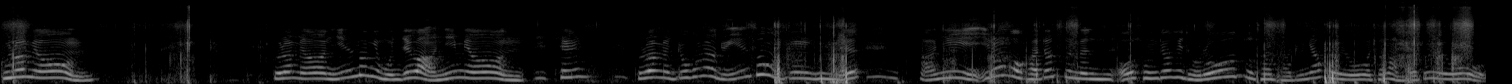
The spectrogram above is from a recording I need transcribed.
그러면 그러면 인성이 문제가 아니면 책 그러면 조금이라도 인성을 좀 내- 아니 이런 거 가졌으면 어 성격이 더러워도 다 봐주냐고요. 전안 봐줘요.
